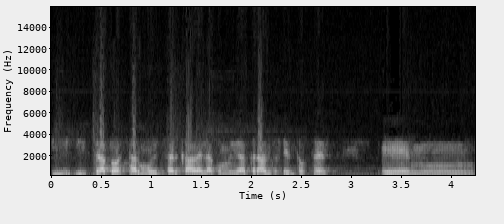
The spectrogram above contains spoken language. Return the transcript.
y, trato de estar muy cerca de la comunidad trans, entonces em,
